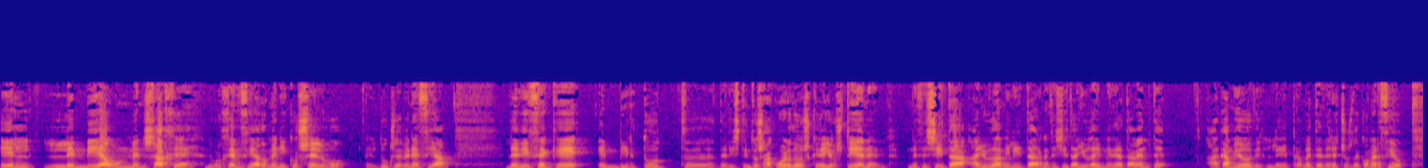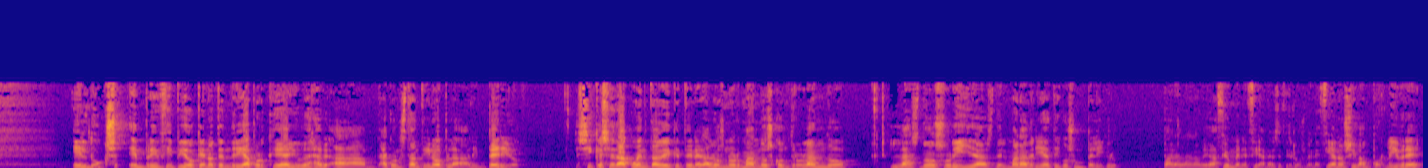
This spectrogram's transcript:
Él le envía un mensaje de urgencia a Domenico Selvo, el dux de Venecia, le dice que en virtud eh, de distintos acuerdos que ellos tienen necesita ayuda militar, necesita ayuda inmediatamente, a cambio le promete derechos de comercio. El dux, en principio, que no tendría por qué ayudar a, a Constantinopla, al imperio, sí que se da cuenta de que tener a los normandos controlando las dos orillas del mar Adriático es un peligro para la navegación veneciana. Es decir, los venecianos iban por libre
